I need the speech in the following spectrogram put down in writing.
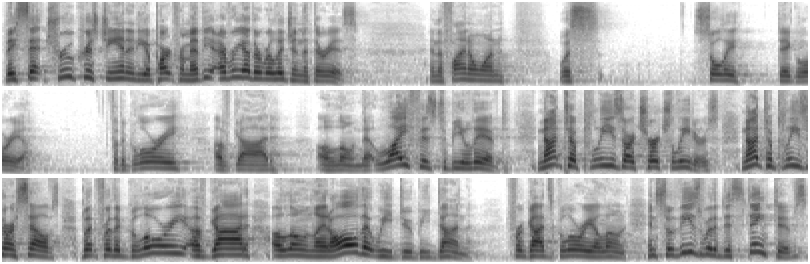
they set true Christianity apart from every other religion that there is? And the final one was soli Deo gloria, for the glory of God alone. That life is to be lived, not to please our church leaders, not to please ourselves, but for the glory of God alone. Let all that we do be done for God's glory alone. And so these were the distinctives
